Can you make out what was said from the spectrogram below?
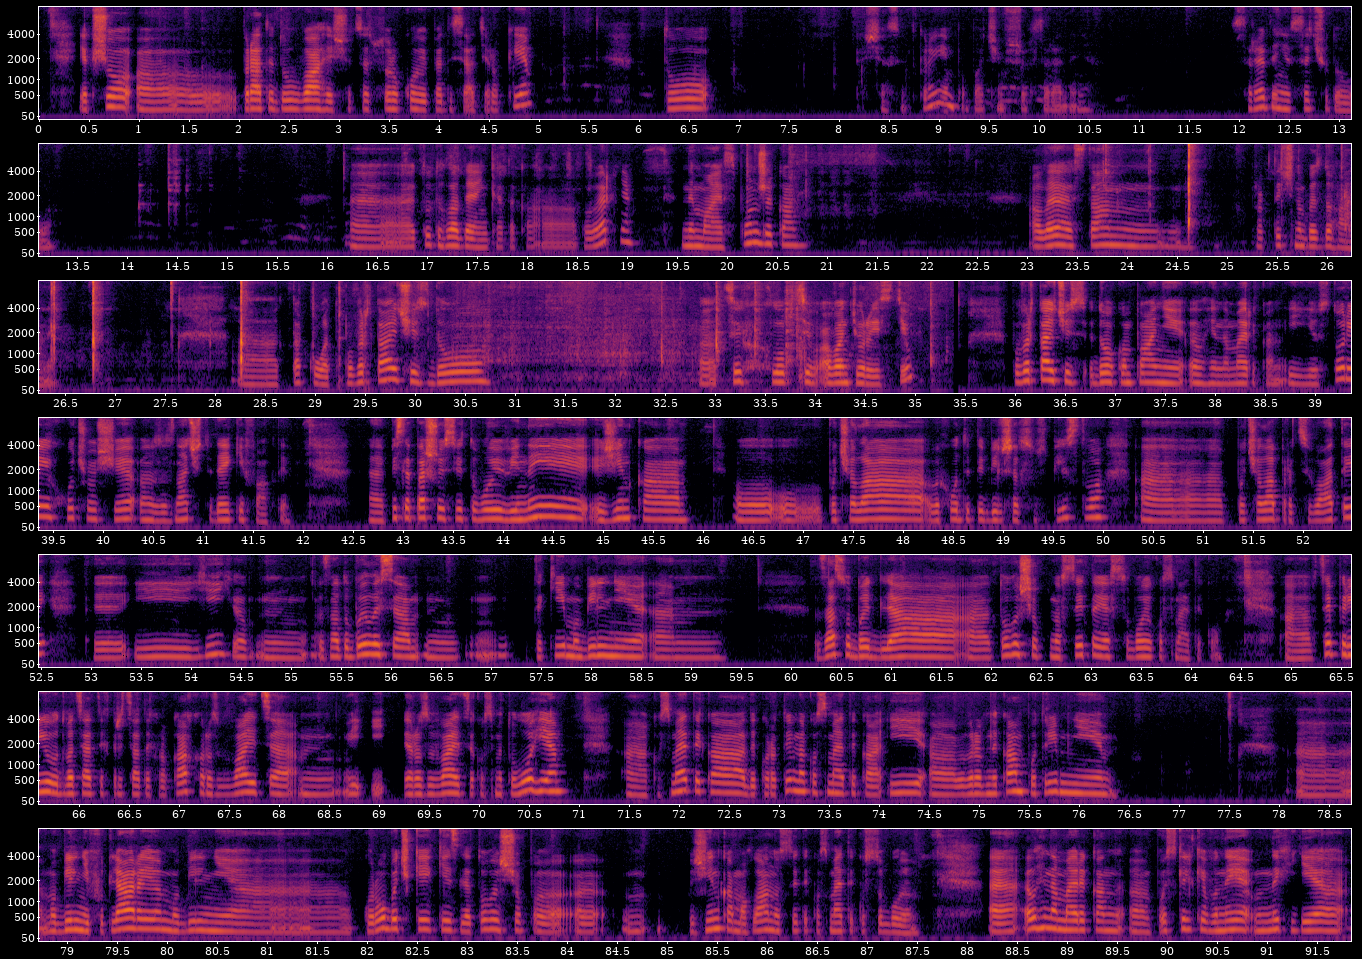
Якщо брати до уваги, що це 40-50 роки, то зараз відкриємо, побачимо, що всередині. Всередині все чудово. Е, Тут гладенька така поверхня, немає спонжика, але стан практично бездоганний. Е, Так от, повертаючись до е, цих хлопців-авантюристів, повертаючись до компанії Elgin American і її історії, хочу ще е, зазначити деякі факти. Е, Після Першої світової війни жінка почала виходити більше в суспільство, почала працювати, е, і їй знадобилися такі мобільні ем, засоби для того, щоб носити з собою косметику. В цей період, 20-30-х роках, розвивається, і- розвивається косметологія косметика, декоративна косметика, і виробникам потрібні мобільні футляри, мобільні коробочки якісь для того, щоб жінка могла носити косметику з собою. Е, Elgin American, е, оскільки вони, в них є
